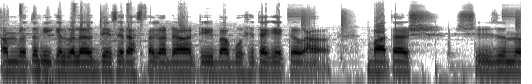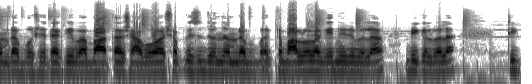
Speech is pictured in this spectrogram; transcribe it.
আমরা তো বিকেলবেলা দেশে রাস্তাঘাটে হাঁটি বা বসে থাকি একটা বাতাস সেই জন্য আমরা বসে থাকি বা বাতাস, আবহাওয়া সব কিছুর জন্য আমরা একটা ভালো লাগে নিরিবেলা, বিকেলবেলা। ঠিক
